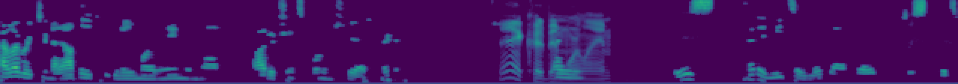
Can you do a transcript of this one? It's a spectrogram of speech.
However it turned out, I don't think it could have been any more lame than that auto transforming trailer. Eh, it could have been more I- lame. it was kind of neat to look at, but just it's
